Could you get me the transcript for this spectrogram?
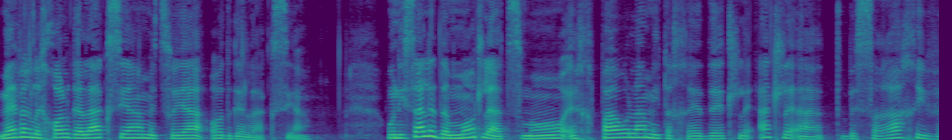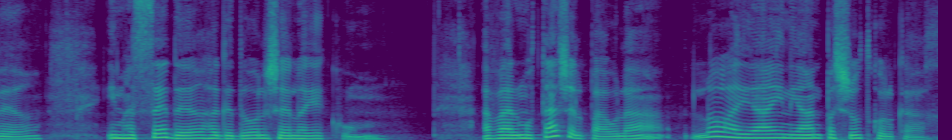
מעבר לכל גלקסיה מצויה עוד גלקסיה. הוא ניסה לדמות לעצמו איך פאולה מתאחדת לאט לאט, בשרך עיוור, עם הסדר הגדול של היקום. אבל מותה של פאולה לא היה עניין פשוט כל כך.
